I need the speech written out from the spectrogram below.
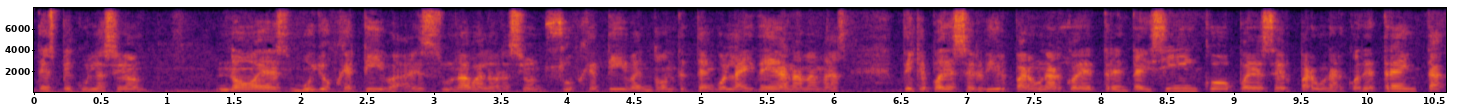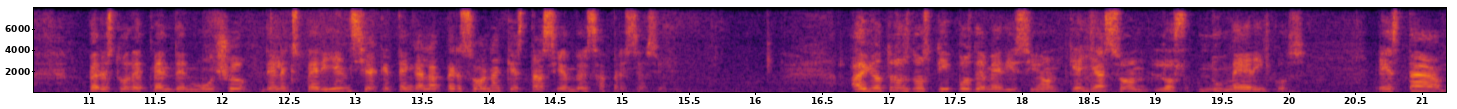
de especulación. No es muy objetiva, es una valoración subjetiva, en donde tengo la idea nada más de que puede servir para un arco de 35, puede ser para un arco de 30, pero esto depende mucho de la experiencia que tenga la persona que está haciendo esa apreciación. Hay otros dos tipos de medición que ya son los numéricos. Esta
